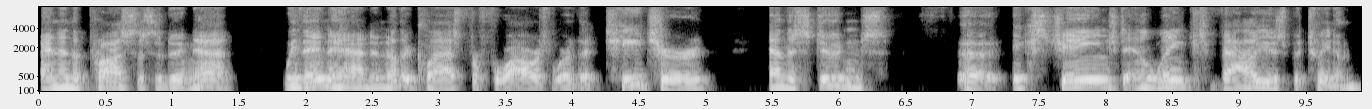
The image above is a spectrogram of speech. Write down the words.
And in the process of doing that, we then had another class for four hours where the teacher and the students uh, exchanged and linked values between them.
